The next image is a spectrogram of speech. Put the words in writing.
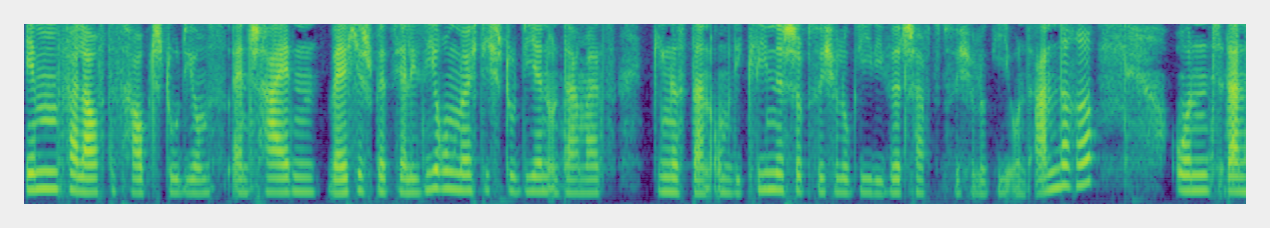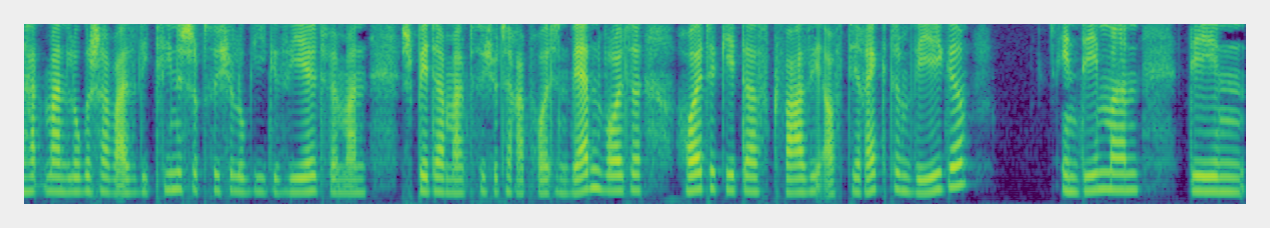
im Verlauf des Hauptstudiums entscheiden, welche Spezialisierung möchte ich studieren und damals ging es dann um die klinische Psychologie, die Wirtschaftspsychologie und andere. Und dann hat man logischerweise die klinische Psychologie gewählt, wenn man später mal Psychotherapeutin werden wollte. Heute geht das quasi auf direktem Wege, indem man den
